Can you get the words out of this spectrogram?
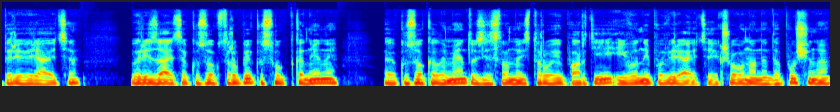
перевіряються. Вирізається кусок стропи, кусок тканини, кусок елементу зі самої старої партії, і вони повіряються. Якщо вона не допущена,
